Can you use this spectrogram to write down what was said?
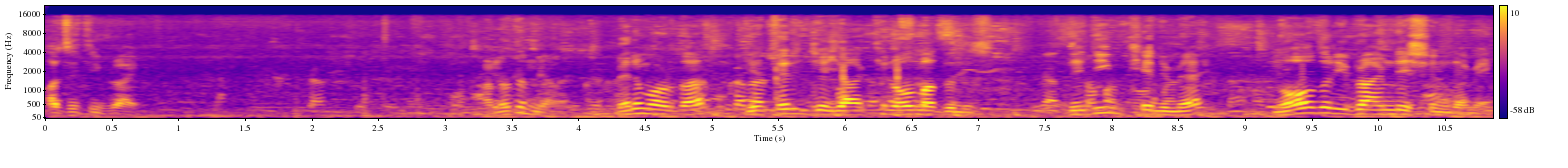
Hazreti İbrahim. Anladın mı? Benim orada yeterince yakin olmadınız. Dediğim kelime ne olur İbrahimleşin demek.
